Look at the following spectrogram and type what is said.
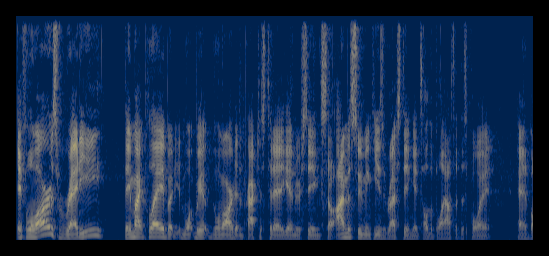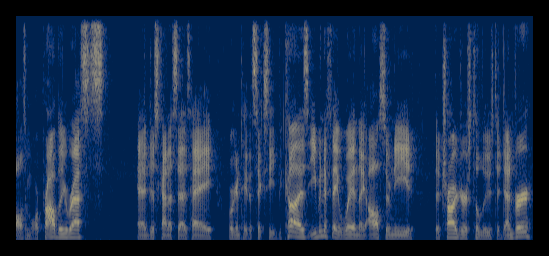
if Lamar's ready, they might play, but we, Lamar didn't practice today. Again, we're seeing. So I'm assuming he's resting until the playoffs at this point, and Baltimore probably rests and just kind of says, "Hey, we're gonna take the sixth seed because even if they win, they also need the Chargers to lose to Denver."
